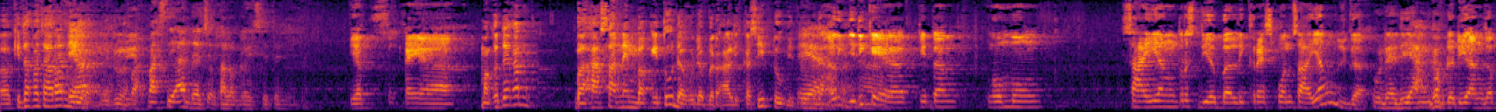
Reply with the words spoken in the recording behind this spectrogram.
eh, kita pacaran ya, gitu loh. Pa- pasti ada cok kalau kayak situ ya kayak maksudnya kan bahasa nembak itu udah udah beralih ke situ gitu. Iya. Kali, jadi kayak kita ngomong sayang terus dia balik respon sayang juga udah dianggap. udah dianggap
